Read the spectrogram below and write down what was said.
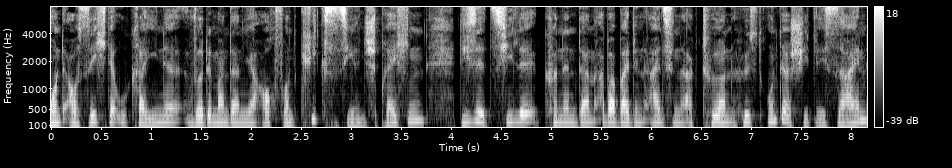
und aus Sicht der Ukraine würde man dann ja auch von Kriegszielen sprechen. Diese Ziele können dann aber bei den einzelnen Akteuren höchst unterschiedlich sein.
